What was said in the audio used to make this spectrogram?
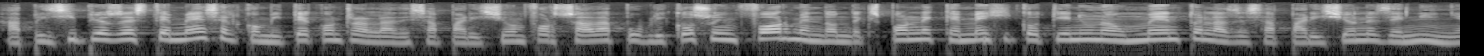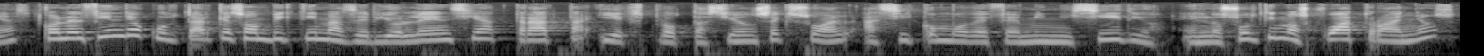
A principios de este mes, el Comité contra la Desaparición Forzada publicó su informe en donde expone que México tiene un aumento en las desapariciones de niñas con el fin de ocultar que son víctimas de violencia, trata y explotación sexual, así como de feminicidio. En los últimos cuatro años,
